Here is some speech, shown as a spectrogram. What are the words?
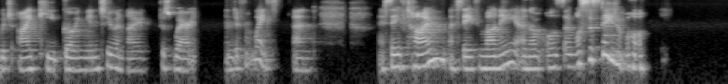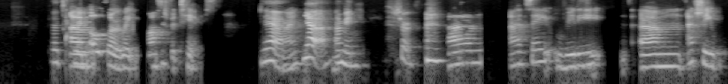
which I keep going into and I just wear it in different ways. And I save time, I save money, and I'm also more sustainable. That's um, great. Um, oh, sorry, wait, you asked for tips. Yeah. Right? Yeah. I mean, sure. um, I'd say really, um, actually,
